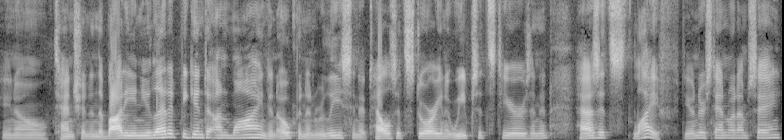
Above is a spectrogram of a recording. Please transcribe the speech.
you know, tension in the body, and you let it begin to unwind and open and release, and it tells its story and it weeps its tears and it has its life. Do you understand what I'm saying?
